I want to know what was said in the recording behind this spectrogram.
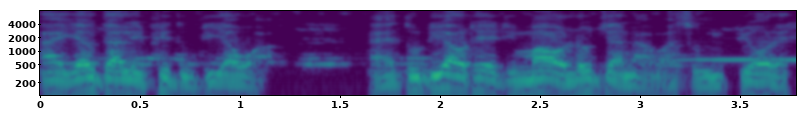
အဲယောက်ျားလေးဖြစ်သူတယောက်က အဲသူတယောက်တည်းဒီမောက်ကိုလောက်ကြံတာပါဆိုပြီးပြောတယ်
